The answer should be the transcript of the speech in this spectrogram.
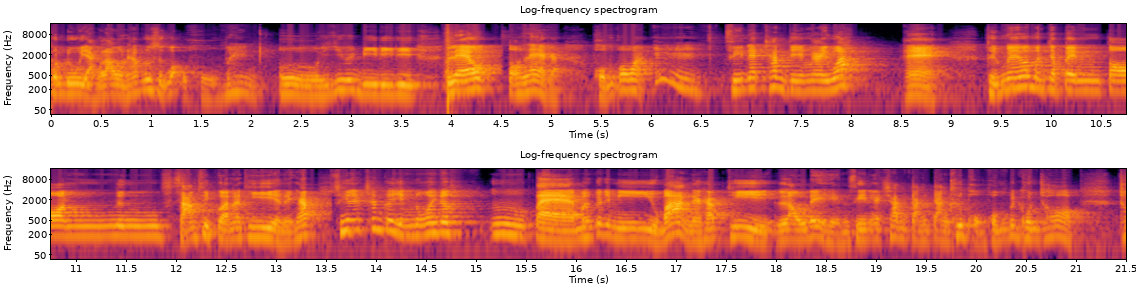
คนดูอย่างเรานะครับ รู้สึกว่า โอ้โห แม่ง เออเหี้ยแม่งดีดีดีแล้วตอนแรกอะ่ะ ผมก็ว่า เอ๊ scene action จะยังไงวะแอบถึงแม้ว่ามันจะเป็นตอนหนึ่ง30 กว่านาทีนะครับ scene action ก็ยังน้อยเนาะ อืมแต่มันก็จะมีอยู่บ้างนะครับ ที่เราได้เห็น scene action จังๆ คือผมผมเป็นคนชอบ ช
